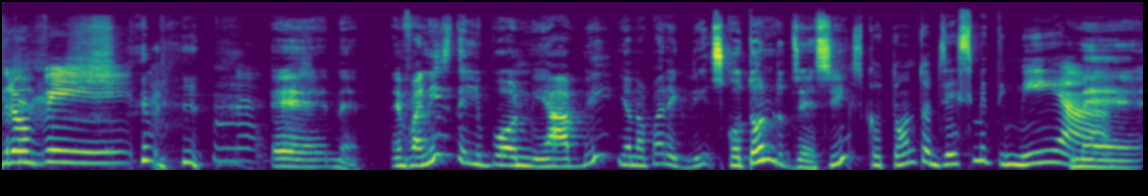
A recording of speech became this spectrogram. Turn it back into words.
Ντροπή. ε, ναι. Εμφανίζεται λοιπόν η Άμπη για να πάρει εκδίκηση. Σκοτώνει τον Τζέσι Σκοτώνει τον Τζέσι με τη μία. με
